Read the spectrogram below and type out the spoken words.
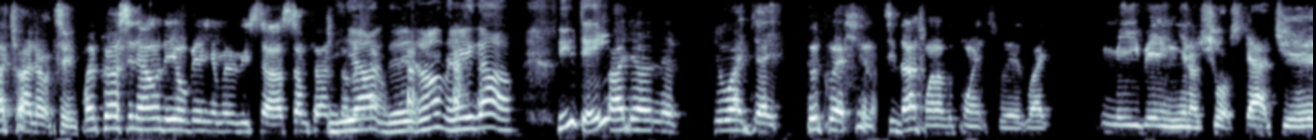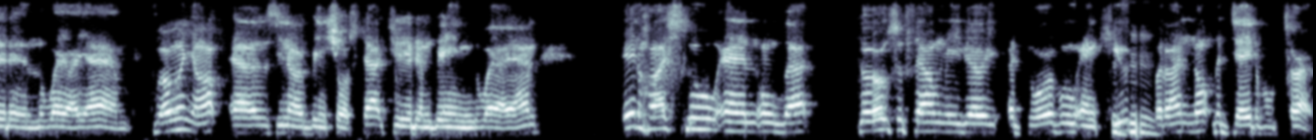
I, try not to. My personality or being a movie star sometimes. Yeah, there, oh, there you go. Do you date? I don't know. Do I date? Good question. See, that's one of the points with like me being, you know, short statured and the way I am. Growing up as, you know, being short statured and being the way I am, in high school and all that, girls have found me very adorable and cute, mm-hmm. but I'm not the dateable type,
